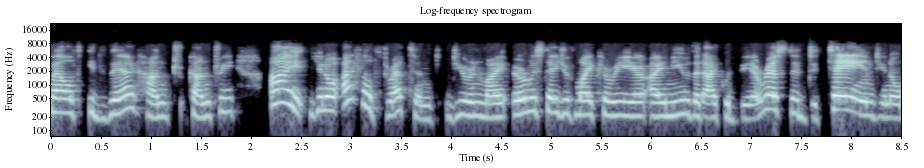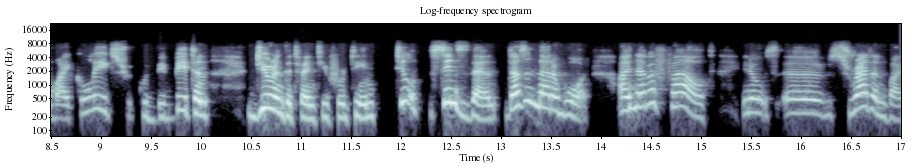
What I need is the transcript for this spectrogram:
felt it's their country. I you know i felt threatened during my early stage of my career. I knew that i could be arrested detained you know my colleagues could be beaten during the 2014 till since then doesn't matter what. I never felt you know uh, threatened by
